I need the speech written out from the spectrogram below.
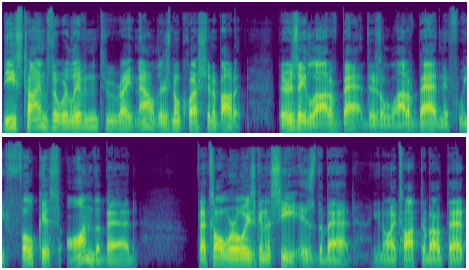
these times that we're living through right now, there's no question about it. There is a lot of bad. There's a lot of bad. And if we focus on the bad, that's all we're always going to see is the bad. You know, I talked about that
